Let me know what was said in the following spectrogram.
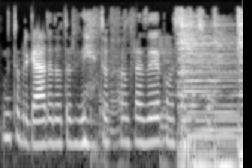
Muito obrigada, doutor Vitor. Foi um prazer conversar com senhor.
